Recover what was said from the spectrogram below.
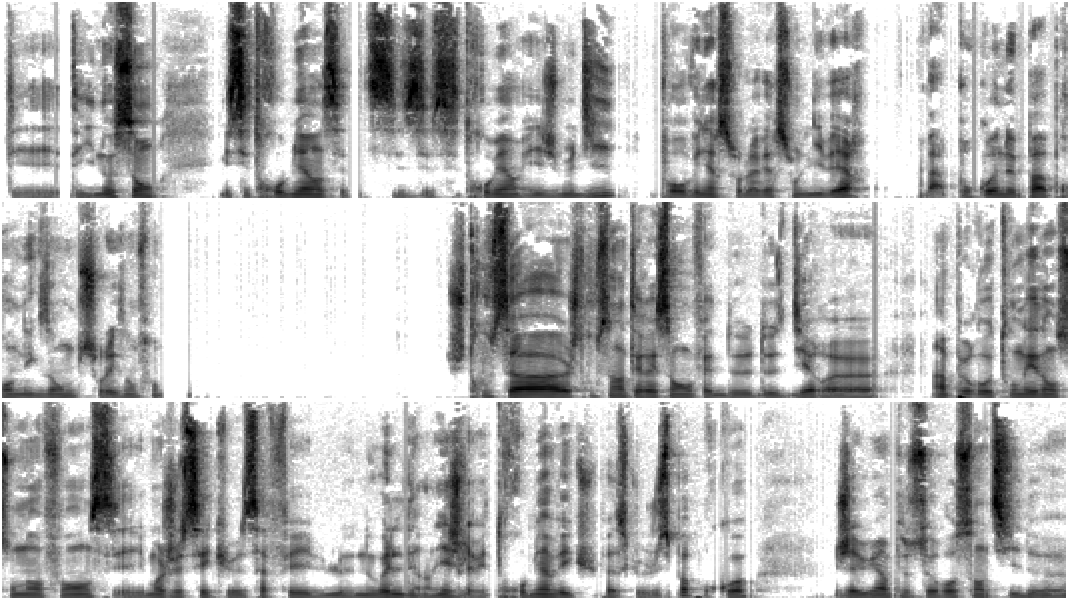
t'es, t'es innocent. Mais c'est trop bien, c'est, c'est, c'est trop bien. Et je me dis, pour revenir sur la version de l'hiver, bah pourquoi ne pas prendre exemple sur les enfants? Je trouve ça, je trouve ça intéressant en fait de, de se dire euh, un peu retourner dans son enfance. Et moi je sais que ça fait le Noël dernier, je l'avais trop bien vécu parce que je sais pas pourquoi. J'ai eu un peu ce ressenti de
